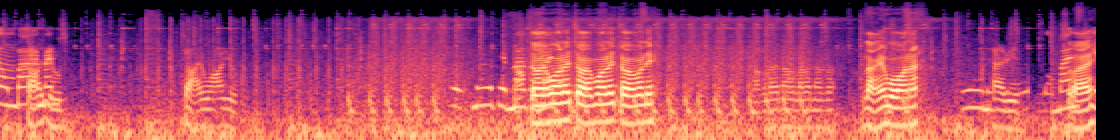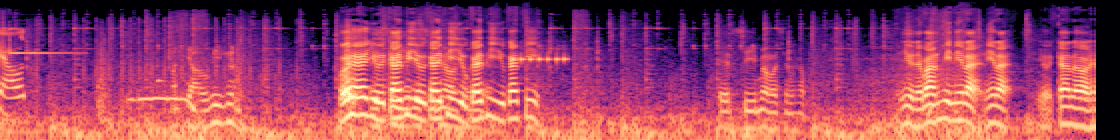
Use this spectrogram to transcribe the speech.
ตรงบ้าจ่อนยมัอนยู่จ่อยวอลอยู่ เจ็บมากเจ็บมากจอยวอลเลยจอยวอลเลยจอยวอลเลยนักแล้วนักแล้วนักแล้ว หลังไอ้วอลนะใช่พี่ ลงบ้านสวย เขียวมันเกี่ยววิ่งขึ้น เฮ้ยเฮ้ยอยู่ใกล้พี่อยู่ใกล้พี่อยู่ใกล้พี่อยู่ใกล้พี่เอสซีไม่เอามาใช่ไหมครับมันอยู่ในบ้านพี่นี่แหละนี่แหละอยู่ใกล้เลย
